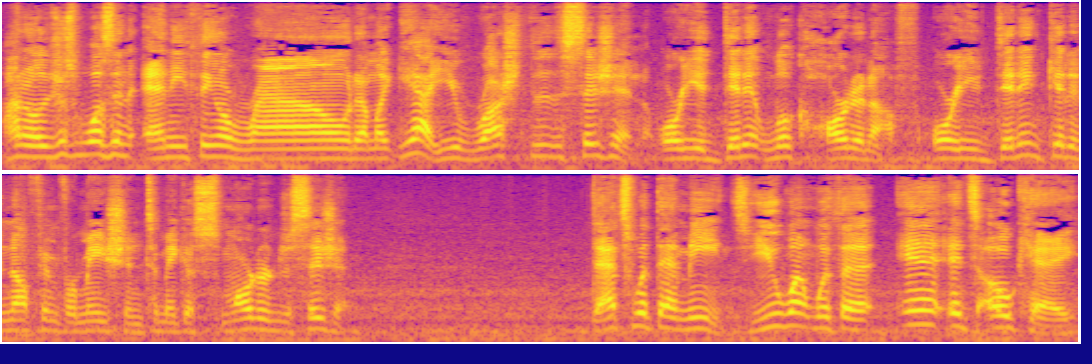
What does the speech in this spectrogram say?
I don't know, there just wasn't anything around. I'm like, yeah, you rushed the decision, or you didn't look hard enough, or you didn't get enough information to make a smarter decision. That's what that means. You went with a, eh, it's okay.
